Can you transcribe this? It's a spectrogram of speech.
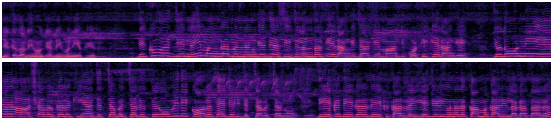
ਜੇਕਰ ਤੁਹਾਡੀ ਮੰਗਾਂ ਨਹੀਂ ਮੰਨੀਆਂ ਫਿਰ। ਦੇਖੋ, ਜੇ ਨਹੀਂ ਮੰਗਾ ਮੰਨਣਗੇ ਤੇ ਅਸੀਂ ਜਲੰਧਰ ਘੇਰਾਂਗੇ ਜਾ ਕੇ, ਮਾਂ ਦੀ ਕੋਠੀ ਘੇਰਾਂਗੇ। ਜਦੋਂ ਉਹਨੇ ਇਹ ਆਸ਼ਾ ਵਰਕਰ ਰੱਖੀਆਂ ਜੱਚਾ ਬੱਚਾ ਦੇ ਉੱਤੇ, ਉਹ ਵੀ ਤੇ ਇੱਕ ਔਰਤ ਹੈ ਜਿਹੜੀ ਜੱਚਾ ਬੱਚਾ ਨੂੰ ਦੇਖ ਦੇਖ ਦੇਖ ਕਰ ਰਹੀ ਹੈ, ਜਿਹੜੀ ਉਹਨਾਂ ਦਾ ਕੰਮਕਾਰੀ ਲਗਾਤਾਰ,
